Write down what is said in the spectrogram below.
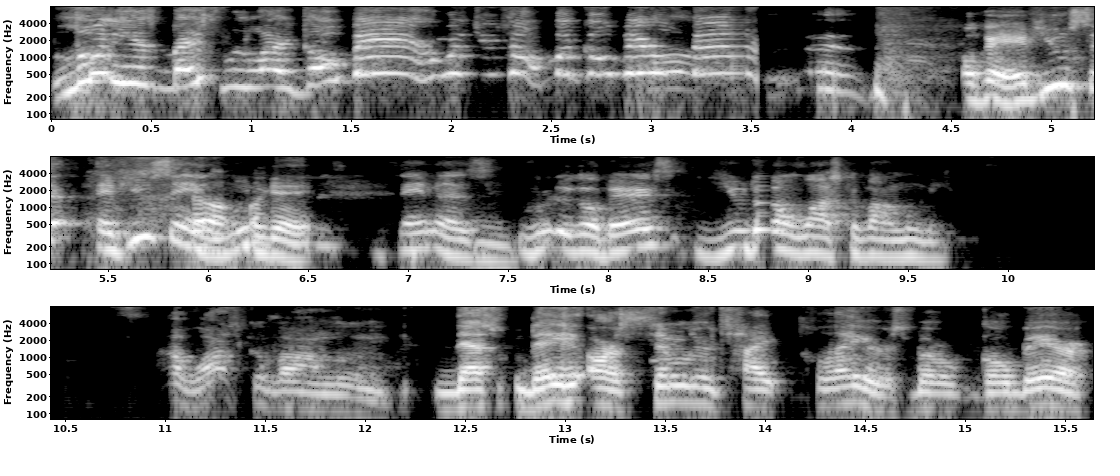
Looney is basically like Gobert. What you talking about? Gobert is better. Okay, if you say if you saying No, Looney okay. is the same as mm. Rudy Gobert's, you don't watch Kevon Looney. I watch Kevon Looney. That's they are similar type players, but Gobert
